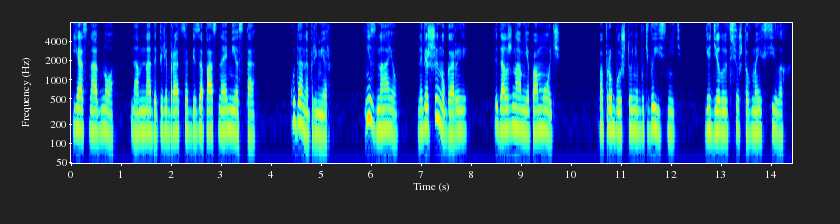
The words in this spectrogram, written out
Ясно одно. Нам надо перебраться в безопасное место». «Куда, например?» «Не знаю. На вершину горы. Ты должна мне помочь. Попробую что-нибудь выяснить. Я делаю все, что в моих силах».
